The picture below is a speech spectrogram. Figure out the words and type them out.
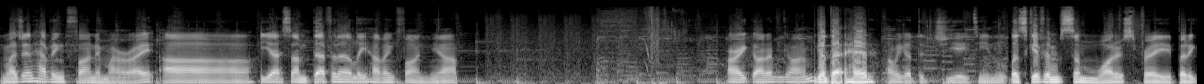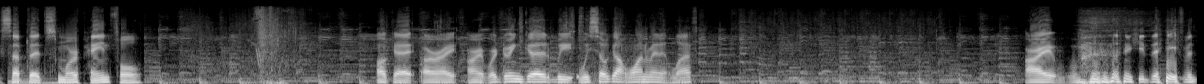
Imagine having fun, am I right? Uh, yes, I'm definitely having fun, yeah. Alright, got him, got him. Got that head. Oh, we got the G18. Let's give him some water spray, but except it's more painful. Okay, alright, alright, we're doing good. We, we still got one minute left. Alright, he didn't even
